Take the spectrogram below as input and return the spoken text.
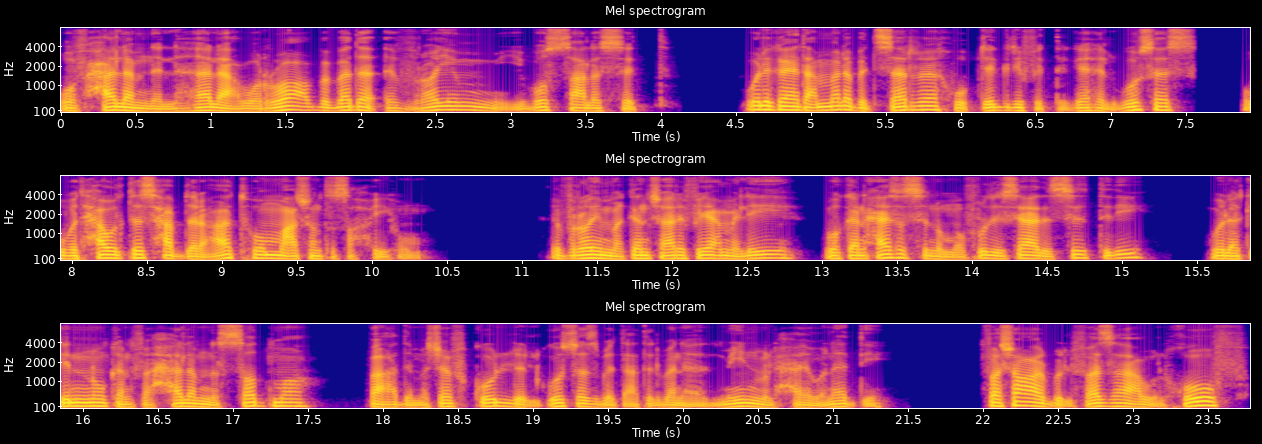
وفي حالة من الهلع والرعب بدأ إبراهيم يبص على الست واللي كانت عمالة بتصرخ وبتجري في اتجاه الجثث وبتحاول تسحب دراعاتهم عشان تصحيهم. إبراهيم ما كانش عارف يعمل إيه وكان حاسس إنه المفروض يساعد الست دي ولكنه كان في حالة من الصدمة بعد ما شاف كل الجثث بتاعت البني آدمين والحيوانات دي. فشعر بالفزع والخوف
